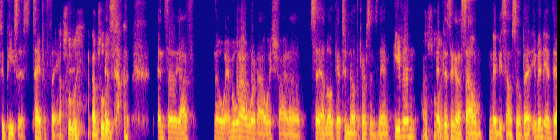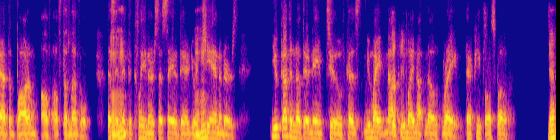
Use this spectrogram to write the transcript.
to pieces type of thing. Absolutely. And Absolutely. so, and so yeah, I've no everywhere I work, I always try to say hello, get to know the person's name, even and Absolutely. this is gonna sound maybe sound so bad, even if they're at the bottom of, of the level. Let's say Mhm. they're the cleaners, let's say they're your Mhm. janitors. You got to know their name too, because you might not you might not know, right? They're people as well. Yeah,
